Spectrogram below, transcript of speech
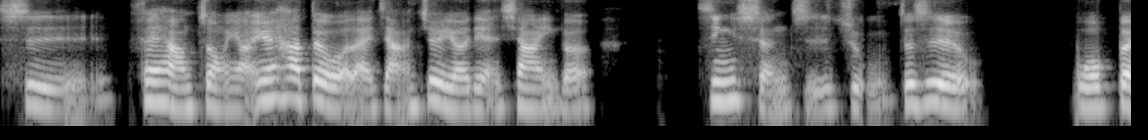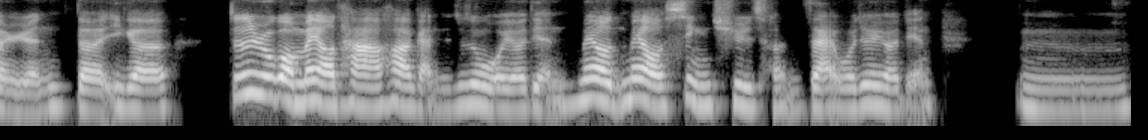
是非常重要，因为它对我来讲就有点像一个精神支柱，就是我本人的一个，就是如果没有它的话，感觉就是我有点没有没有兴趣存在，我就有点嗯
